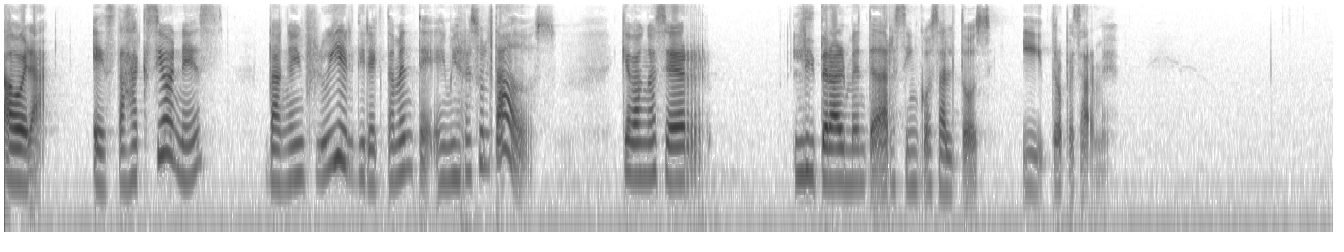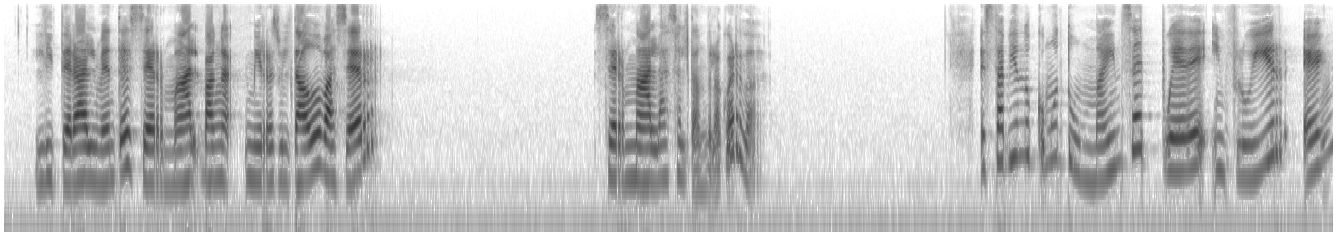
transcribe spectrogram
Ahora, estas acciones van a influir directamente en mis resultados, que van a ser literalmente dar cinco saltos y tropezarme. Literalmente ser mal, mi resultado va a ser ser mala saltando la cuerda. Está viendo cómo tu mindset puede influir en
